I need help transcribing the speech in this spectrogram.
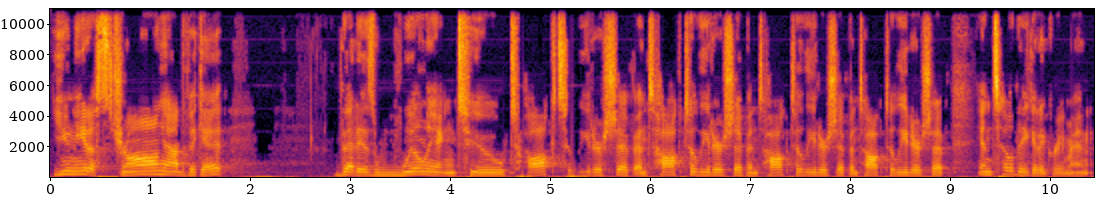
you need a strong advocate that is willing to talk to leadership and talk to leadership and talk to leadership and talk to leadership until they get agreement.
